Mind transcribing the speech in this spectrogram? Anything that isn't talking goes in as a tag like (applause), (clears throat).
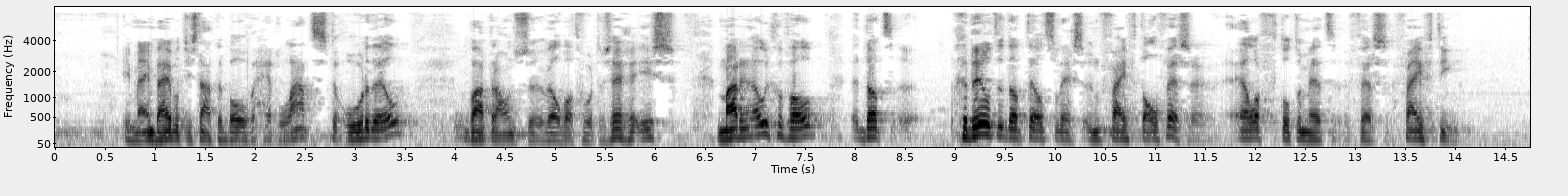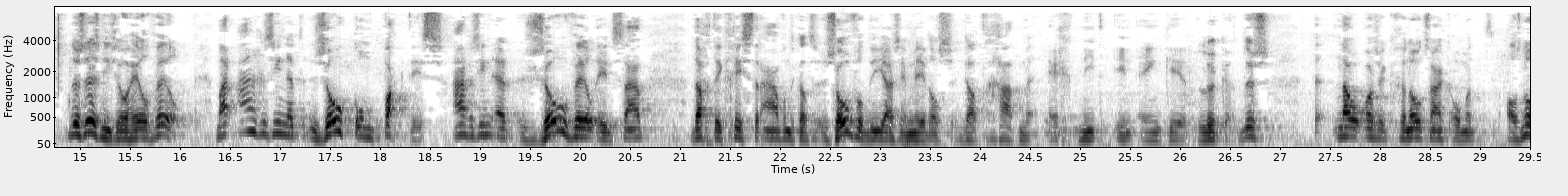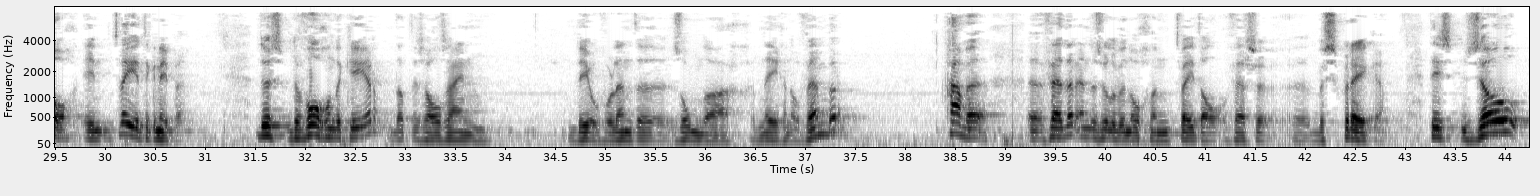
in mijn bijbeltje staat erboven het laatste oordeel. Waar trouwens eh, wel wat voor te zeggen is. Maar in elk geval, dat eh, gedeelte dat telt slechts een vijftal versen. 11 tot en met vers 15. Dus dat is niet zo heel veel. Maar aangezien het zo compact is, aangezien er zoveel in staat, dacht ik gisteravond, ik had zoveel dia's inmiddels, dat gaat me echt niet in één keer lukken. Dus eh, nou was ik genoodzaakt om het alsnog in tweeën te knippen. Dus de volgende keer, dat is al zijn Deo Volente zondag 9 november, gaan we uh, verder en dan zullen we nog een tweetal versen uh, bespreken. Het is zo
